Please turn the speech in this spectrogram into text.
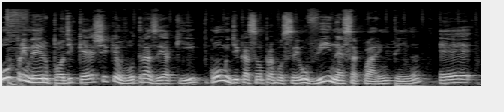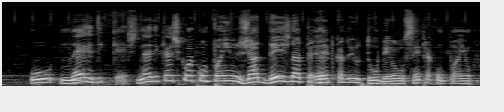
O primeiro podcast que eu vou trazer aqui como indicação para você ouvir nessa quarentena é o Nerdcast. Nerdcast que eu acompanho já desde a época do YouTube. Eu sempre acompanho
